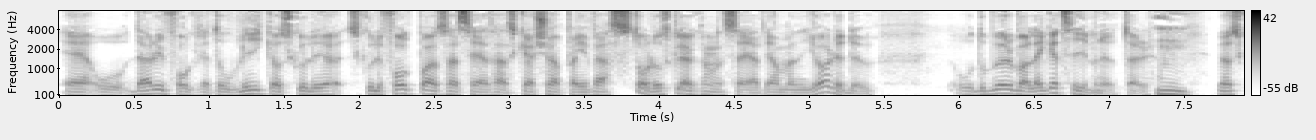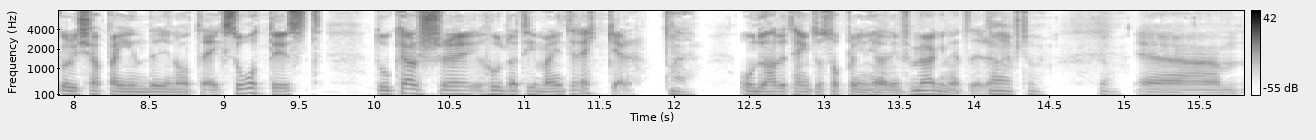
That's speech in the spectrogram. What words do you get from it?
Eh, och där är ju folk rätt olika. Och skulle, skulle folk bara säga så här, ska jag köpa Investor? Då skulle jag kunna säga att ja men gör det du. Och då behöver du bara lägga 10 minuter. Mm. Men ska du köpa in det i något exotiskt, då kanske 100 timmar inte räcker. Nej, Om du hade tänkt att stoppa in hela din förmögenhet i det. förstår. Ja. Ehm,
